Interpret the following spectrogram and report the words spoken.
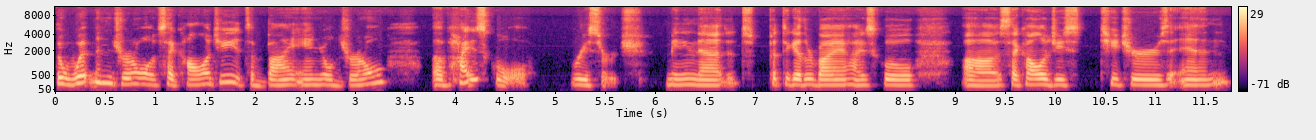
The Whitman Journal of Psychology, it's a biannual journal of high school research, meaning that it's put together by a high school uh, psychology teachers and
